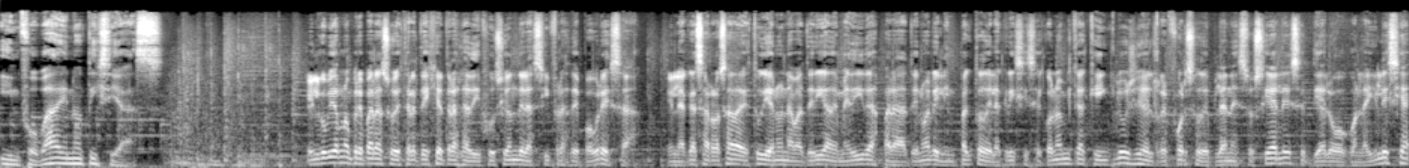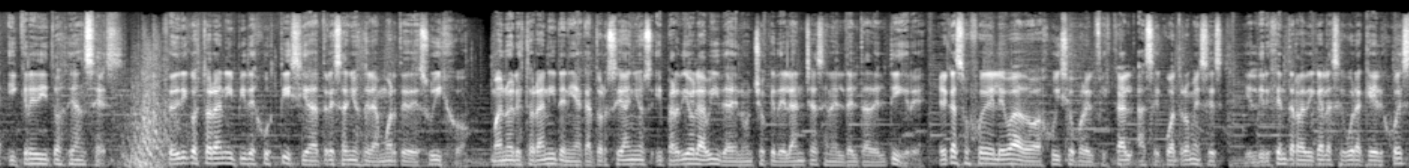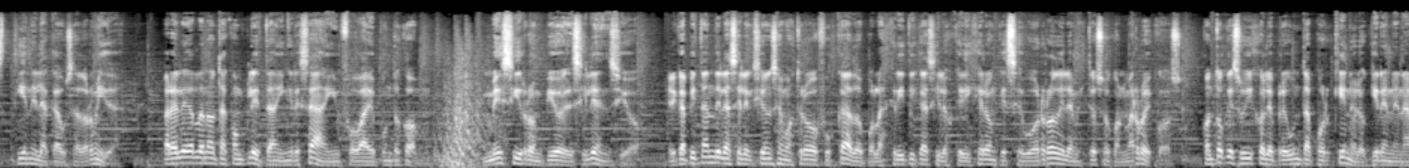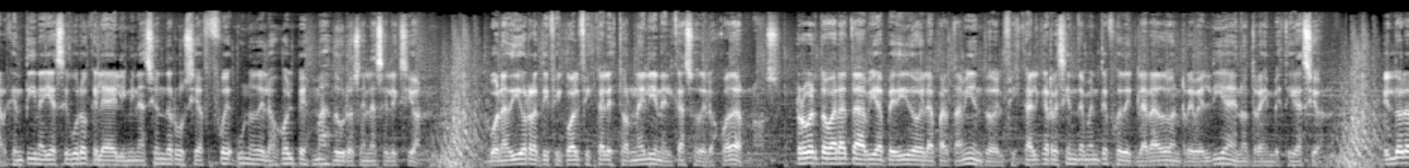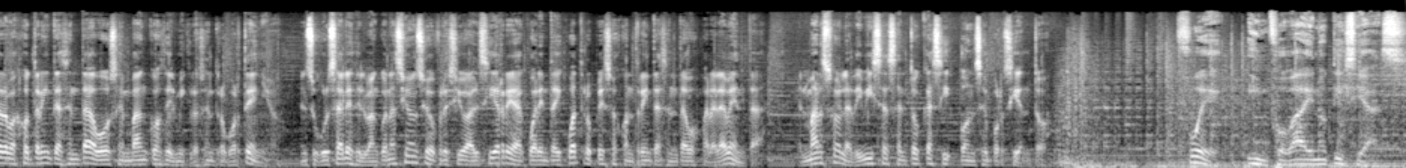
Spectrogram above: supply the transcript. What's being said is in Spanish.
Infobae Noticias. El gobierno prepara su estrategia tras la difusión de las cifras de pobreza. En la Casa Rosada estudian una batería de medidas para atenuar el impacto de la crisis económica que incluye el refuerzo de planes sociales, diálogo con la Iglesia y créditos de ANSES. Federico Storani pide justicia a tres años de la muerte de su hijo. Manuel Storani tenía 14 años y perdió la vida en un choque de lanchas en el delta del Tigre. El caso fue elevado a juicio por el fiscal hace cuatro meses y el dirigente radical asegura que el juez tiene la causa dormida. Para leer la nota completa, ingresa a infobae.com. Messi rompió el silencio. El capitán de la selección se mostró ofuscado por las críticas y los que dijeron que se borró del amistoso con Marruecos. Contó que su hijo le pregunta por qué no lo quieren en Argentina y aseguró que la eliminación de Rusia fue uno de los golpes más duros en la selección. Bonadío ratificó al fiscal Stornelli en el caso de los cuadernos. Roberto Barata había pedido el apartamiento del fiscal que recientemente fue declarado en rebeldía en otra investigación. El dólar bajó 30 centavos en bancos del microcentro porteño. En sucursales del Banco Nación se ofreció al cierre a 44 pesos con 30 centavos para la venta. En marzo la divisa saltó casi 11%. Fue Infobae Noticias.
